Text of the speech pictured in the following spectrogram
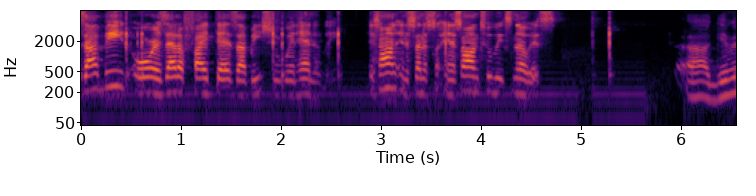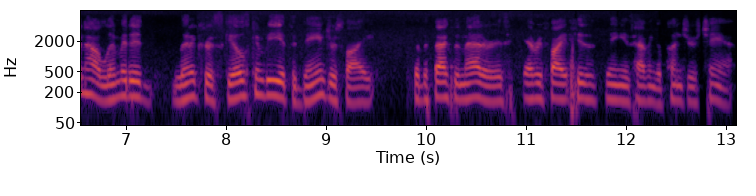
Zabit, or is that a fight that Zabit should win handily? It's on, it's on, it's on two weeks' notice uh, given how limited Lineker's skills can be, it's a dangerous fight. But the fact of the matter is, every fight, his thing is having a puncher's chance.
